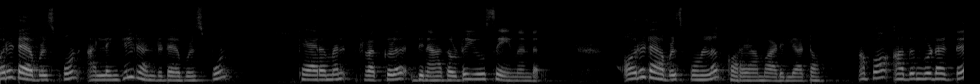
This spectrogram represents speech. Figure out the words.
ഒരു ടേബിൾ സ്പൂൺ അല്ലെങ്കിൽ രണ്ട് ടേബിൾ സ്പൂൺ കാരമൽ ട്രക്കിൾ ഇതിനകത്തോട്ട് യൂസ് ചെയ്യുന്നുണ്ട്. ഒരു ടേബിൾ സ്പൂണിൽ കുറയാൻ പാടില്ല കേട്ടോ. അപ്പോൾ അതും കൂടെ ഇട്ട്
